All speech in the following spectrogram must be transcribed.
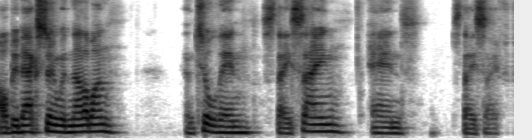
I'll be back soon with another one. Until then, stay sane and stay safe.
